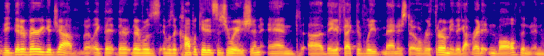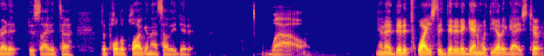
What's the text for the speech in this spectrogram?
they did a very good job. Like that, there, there was it was a complicated situation, and uh, they effectively managed to overthrow me. They got Reddit involved, and, and Reddit decided to to pull the plug, and that's how they did it. Wow. And I did it twice. They did it again with the other guys too.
